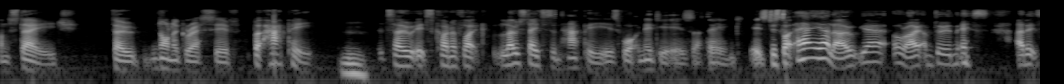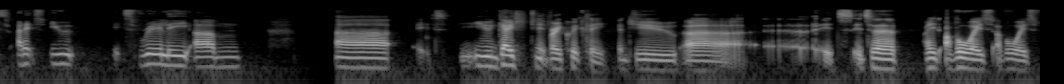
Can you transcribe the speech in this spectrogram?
on stage, so non-aggressive but happy. Mm. so it's kind of like low status and happy is what an idiot is i think. It's just like hey hello yeah all right i'm doing this. And it's and it's you it's really um uh it's you engage in it very quickly and you uh it's it's a I, i've always i've always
